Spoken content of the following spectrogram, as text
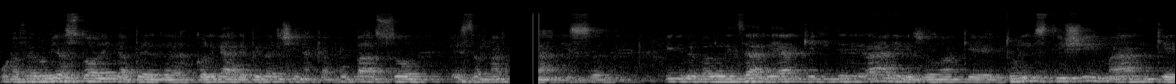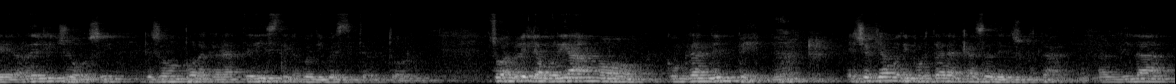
una ferrovia storica per collegare Pedalcina, Campobasso e San Marco Amis, quindi per valorizzare anche gli itinerari che sono anche turistici ma anche religiosi, che sono un po' la caratteristica poi di questi territori. Insomma, noi lavoriamo con grande impegno e cerchiamo di portare a casa dei risultati, al di là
